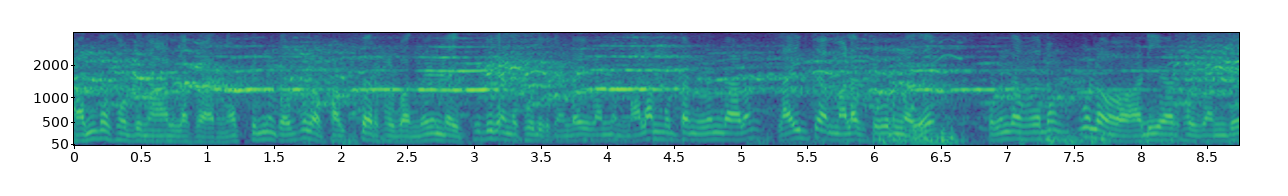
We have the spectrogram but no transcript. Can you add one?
கந்த சொட்டு நாளில் பாருங்கள் பின்னுக்கு எவ்வளோ பக்தர்கள் வந்து இந்த திடீரென கூடியிருக்காங்க வந்து மலை முட்டம் இருந்தாலும் லைட்டாக மலை தூர்னது இருந்த போதும் இவ்வளோ அடியார்கள் வந்து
